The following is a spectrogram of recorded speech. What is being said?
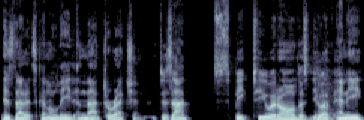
is that it's going to lead in that direction. Does that speak to you at all? Does you have any?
